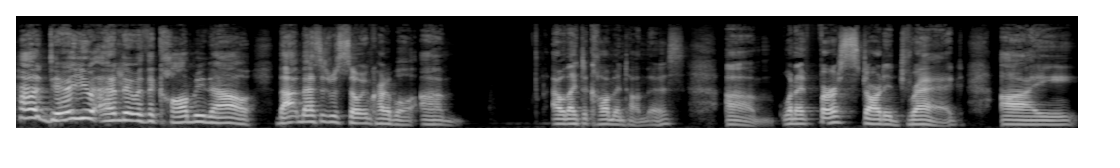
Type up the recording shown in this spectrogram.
How dare you end it with a call me now? That message was so incredible. Um, I would like to comment on this. Um, when I first started drag, I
